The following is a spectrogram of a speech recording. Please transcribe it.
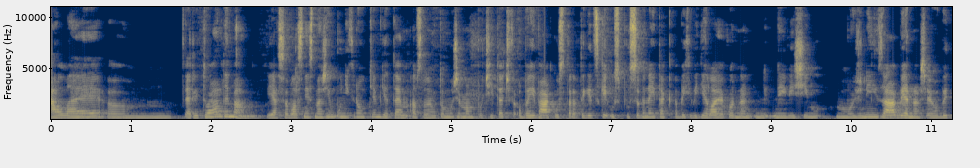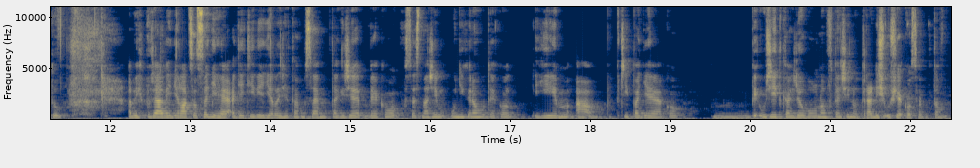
Ale um, rituál nemám. Já se vlastně snažím uniknout těm dětem a vzhledem k tomu, že mám počítač v obejváku strategicky uspůsobený tak, abych viděla jako nejvyšší možný záběr našeho bytu, abych pořád věděla, co se děje a děti věděly, že tam jsem, takže jako se snažím uniknout jako jim a po případě jako využít každou volnou vteřinu. Teda když už jako jsem v tom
